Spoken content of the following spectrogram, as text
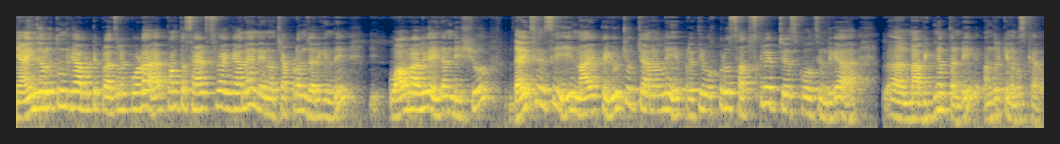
న్యాయం జరుగుతుంది కాబట్టి ప్రజలకు కూడా కొంత సాటిస్ఫైగానే నేను చెప్పడం జరిగింది. ఓవరాల్గా ఇదండి ఇష్యూ దయచేసి నా యొక్క యూట్యూబ్ ఛానల్ని ప్రతి ఒక్కరూ సబ్స్క్రైబ్ చేసుకోవాల్సిందిగా నా విజ్ఞప్తి అండి. అందరికీ నమస్కారం.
